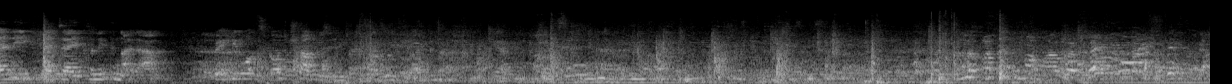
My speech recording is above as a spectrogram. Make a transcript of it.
any headache, anything like that. But he wants to go travelling. I said to Mum, I went, where's my sister?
